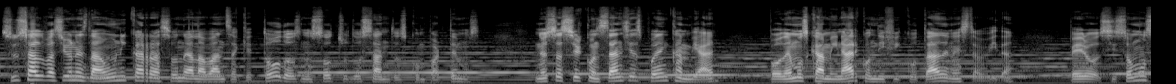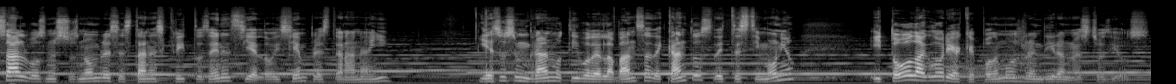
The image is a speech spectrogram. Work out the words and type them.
Su salvación es la única razón de alabanza que todos nosotros los santos compartimos. Nuestras circunstancias pueden cambiar, podemos caminar con dificultad en esta vida, pero si somos salvos nuestros nombres están escritos en el cielo y siempre estarán ahí. Y eso es un gran motivo de alabanza, de cantos, de testimonio y toda la gloria que podemos rendir a nuestro Dios.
